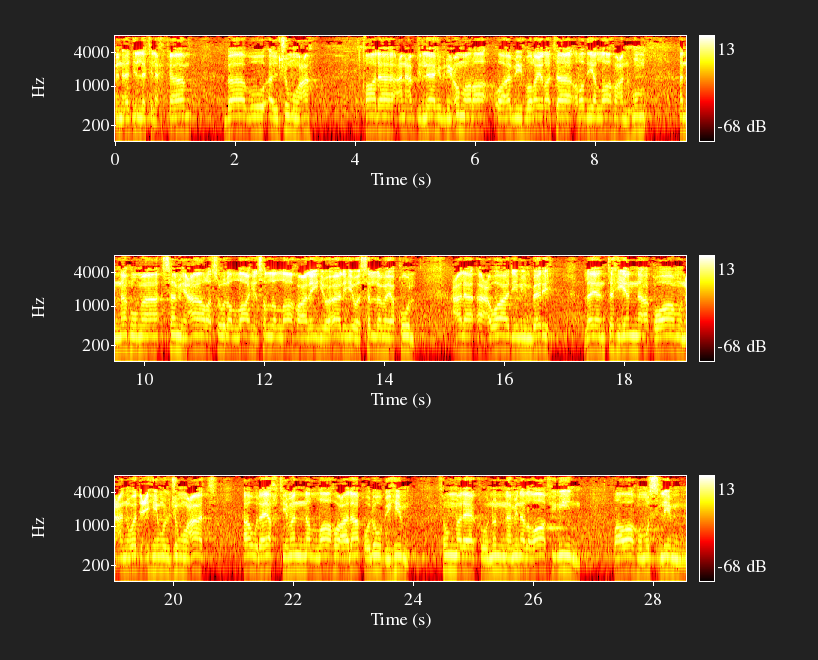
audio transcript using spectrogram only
من أدلة الأحكام باب الجمعة. قال عن عبد الله بن عمر وأبي هريرة رضي الله عنهم أنهما سمعا رسول الله صلى الله عليه وآله وسلم يقول على أعواد منبره لينتهين أقوام عن ودعهم الجمعات أو ليختمن الله على قلوبهم ثم ليكونن من الغافلين. رواه مسلم.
